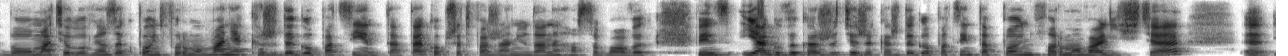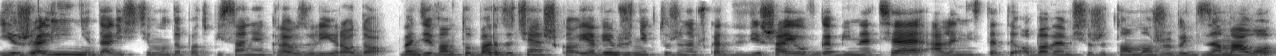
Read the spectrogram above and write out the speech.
bo macie obowiązek poinformowania każdego pacjenta, tak, o przetwarzaniu danych osobowych. Więc jak wykażecie, że każdego pacjenta poinformowaliście, E, jeżeli nie daliście mu do podpisania klauzuli RODO. Będzie Wam to bardzo ciężko. Ja wiem, że niektórzy na przykład wywieszają w gabinecie, ale niestety obawiam się, że to może być za mało,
